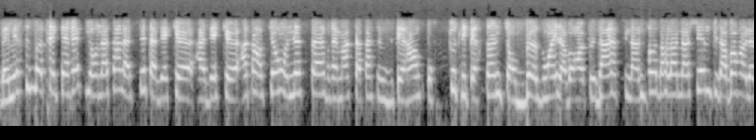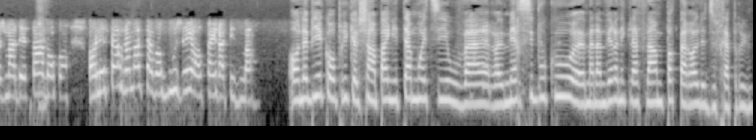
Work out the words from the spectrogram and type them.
Ben, merci de votre intérêt, puis on attend la suite avec, euh, avec euh, attention. On espère vraiment que ça fasse une différence pour toutes les personnes qui ont besoin d'avoir un peu d'air finalement dans la machine, puis d'avoir un logement décent. Donc, on, on espère vraiment que ça va bouger enfin rapidement. On a bien compris que le champagne est à moitié ouvert. Merci beaucoup, euh, Madame Véronique Laflamme, porte-parole de Dufrapru.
